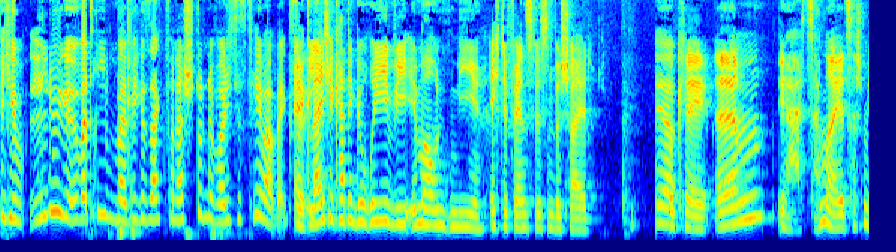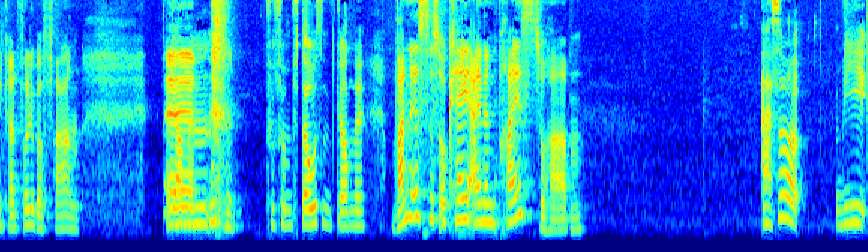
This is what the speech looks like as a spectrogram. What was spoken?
Ich lüge übertrieben, weil wie gesagt, von einer Stunde wollte ich das Thema wechseln. Äh, gleiche Kategorie wie immer und nie. Echte Fans wissen Bescheid. ja. Okay, ähm, ja, sag mal, jetzt hast du mich gerade voll überfahren. Gerne. Ähm, Für 5000 gerne. wann ist es okay, einen Preis zu haben? Ach so, wie,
